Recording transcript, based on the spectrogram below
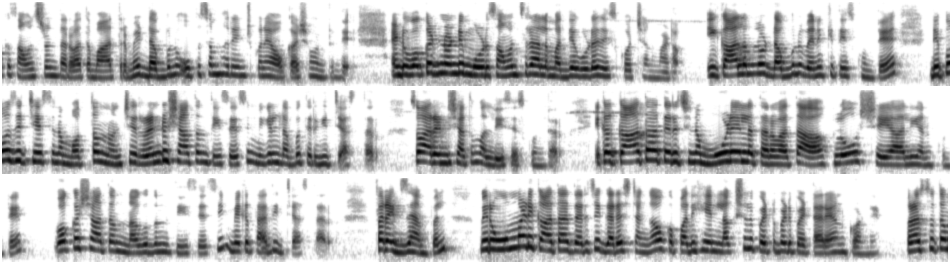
ఒక సంవత్సరం తర్వాత మాత్రమే డబ్బును ఉపసంహరించుకునే అవకాశం ఉంటుంది. అండ్ ఒకటి నుండి మూడు సంవత్సరాల మధ్య కూడా తీసుకోవచ్చు అనమాట ఈ కాలంలో డబ్బును వెనక్కి తీసుకుంటే డిపాజిట్ చేసిన మొత్తం నుంచి రెండు శాతం తీసేసి మిగిలిన డబ్బు తిరిగి ఇచ్చేస్తారు. సో ఆ రెండు శాతం వాళ్ళు తీసేసుకుంటారు. ఇక ఖాతా తెరిచిన మూడేళ్ళ తర్వాత క్లోజ్ చేయాలి అనుకుంటే ఒక శాతం నగదును తీసేసి మిగతాది ఇచ్చేస్తారు. ఫర్ ఎగ్జాంపుల్ మీరు ఉమ్మడి ఖాతా తెరిచి గరిష్టంగా ఒక పదిహేను లక్షలు పెట్టుబడి పెట్టారే అనుకోండి. ప్రస్తుతం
